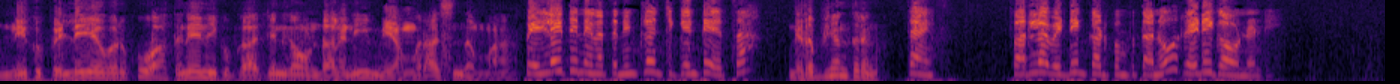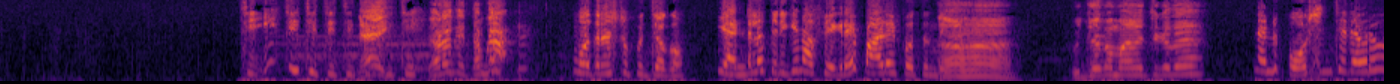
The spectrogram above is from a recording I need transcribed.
నీకు పెళ్ళయ్యే వరకు అతనే నీకు గార్జియన్గా ఉండాలని మీ అమ్మ రాసిందమ్మా. పెళ్ళైతే నేను అతని ఇంట్లోంచి గెంటేయచ్చా? నిరభ్యంతరం. థ్యాంక్స్ త్వరలో వెడ్డింగ్ కార్డు పంపుతాను రెడీగా ఉండండి. చీ, చీ, చీ, చీ, చీ, చీ, చీ. ముదనష్టపు ఉద్యోగం. ఎండలో తిరిగి నా ఫిగరే పాడైపోతుంది. ఉద్యోగం మానొచ్చు కదా? నన్ను పోషించేదెవరు?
